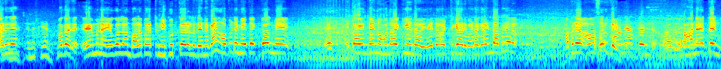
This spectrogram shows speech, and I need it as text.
හරිද? මොකද එහෙමනම් ඒගොල්ලන් බලපත්‍ර නිකුත් කරලා දෙනකන් අපිට මෙතෙක් කල මේ හිතෙන් දෙන්න හොඳයි කියන දවස් ඒ දවස් ටික හරි වැඩ කරන්න අපිට අපිට අවසර දෙන්න. සාහනයක් දෙන්න.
